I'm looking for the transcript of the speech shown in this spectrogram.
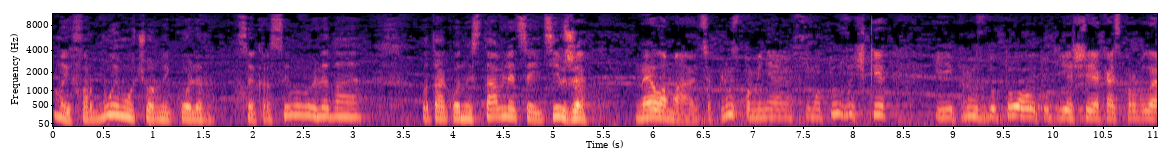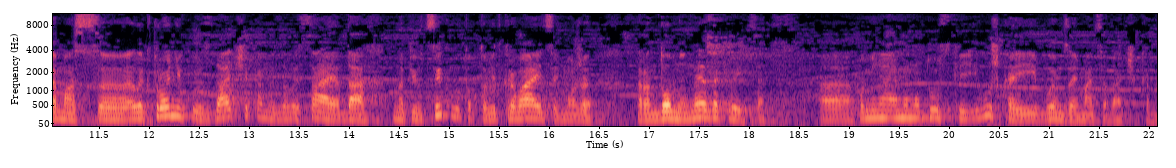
Ми їх фарбуємо в чорний колір, все красиво виглядає. Отак вони ставляться і ці вже не ламаються. Плюс поміняємо всі мотузочки. І плюс до того тут є ще якась проблема з е, електронікою, з датчиками. Зависає дах на півциклу, тобто відкривається і може рандомно не закритися. Е, Поміняємо мотузки і вушка і будемо займатися датчиками.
